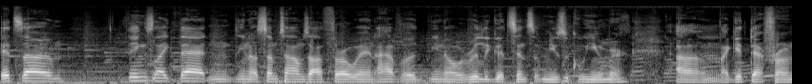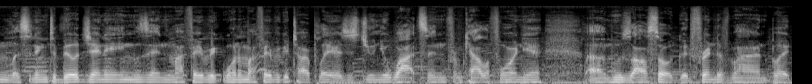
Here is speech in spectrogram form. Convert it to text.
it's um things like that and you know sometimes i'll throw in i have a you know a really good sense of musical humor. Um, i get that from listening to bill jennings and my favorite one of my favorite guitar players is junior watson from california um, who's also a good friend of mine but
